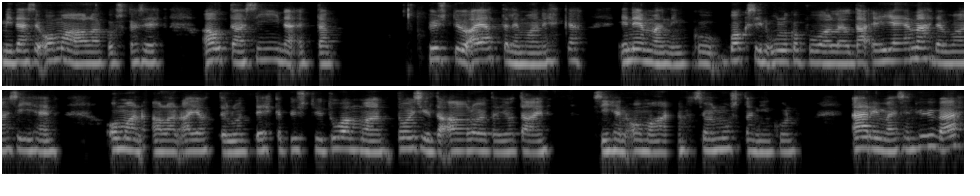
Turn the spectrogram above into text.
mitä se oma ala, koska se auttaa siinä, että pystyy ajattelemaan ehkä enemmän niin kuin boksin ulkopuolelta, ei jämähdä vaan siihen oman alan ajatteluun, että ehkä pystyy tuomaan toisilta aloilta jotain siihen omaan. Se on musta niin kuin äärimmäisen hyvä.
